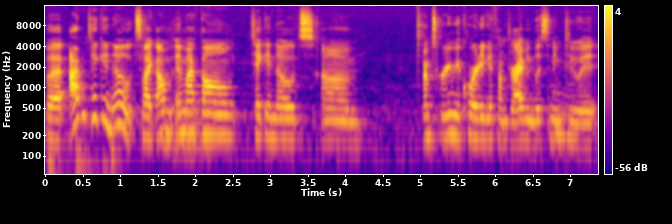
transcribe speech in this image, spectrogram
But I'm taking notes. Like I'm in my phone taking notes. Um, I'm screen recording if I'm driving, listening to it.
